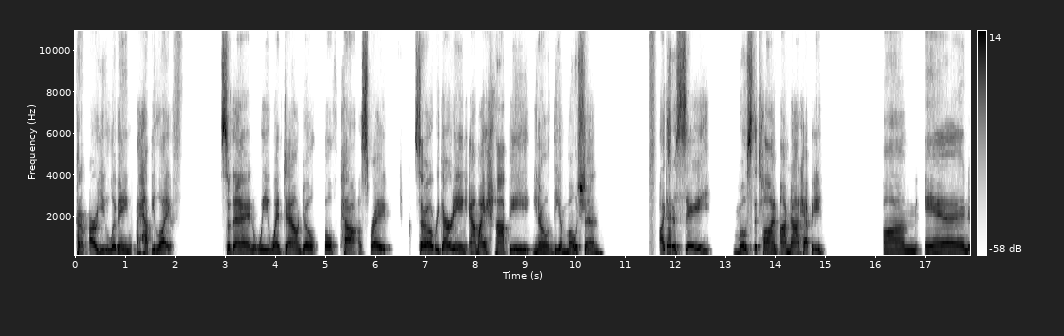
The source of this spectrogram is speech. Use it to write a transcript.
kind of, Are you living a happy life? So then we went down both paths, right? So regarding, Am I happy? You know, the emotion, I got to say, most of the time, I'm not happy. Um, and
